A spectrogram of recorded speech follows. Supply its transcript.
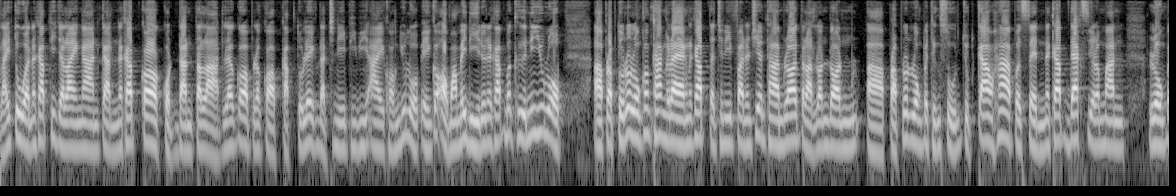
หลายตัวนะครับที่จะรายงานกันนะครับก็กดดันตลาดแล้วก็ประกอบกับตัวเลขดัชนี PPI ของยุโรปเองก็ออกมาไม่ดีด้วยนะครับเมื่อคืนนี้ยุโรปปรับตัวลดลงค่อนข้างแรงนะครับดัชนี Financial Times ร้อยตลาดลอนดอนปรับลดลงไปถึง 0.95%นะครับ DAX เยอรมันลงไป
